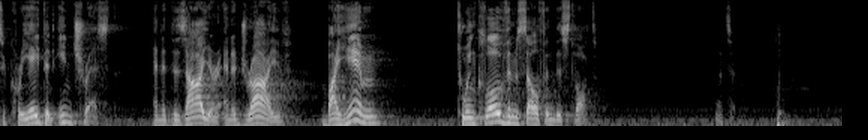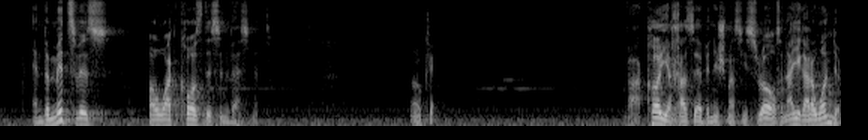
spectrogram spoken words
to create an interest and a desire and a drive by him to enclose himself in this thought. That's it. And the mitzvahs are what caused this investment. Okay. So now you got to wonder.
